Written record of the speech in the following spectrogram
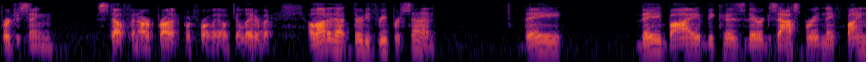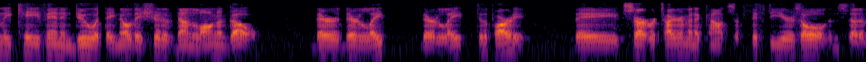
purchasing stuff in our product portfolio until later. But a lot of that 33%, they they buy because they're exasperated and they finally cave in and do what they know they should have done long ago. They're they're late they're late to the party. They start retirement accounts at 50 years old instead of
